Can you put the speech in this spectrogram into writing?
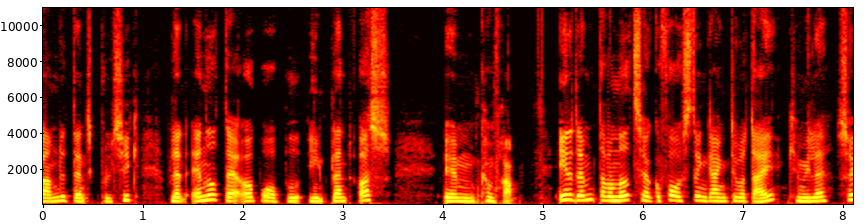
ramte dansk politik, blandt andet da opråbet En blandt os øhm, kom frem. En af dem, der var med til at gå forrest dengang, det var dig, Camilla Sø.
